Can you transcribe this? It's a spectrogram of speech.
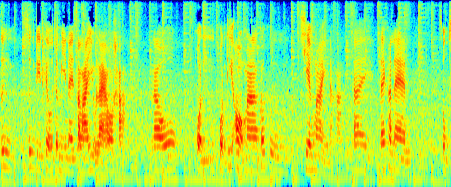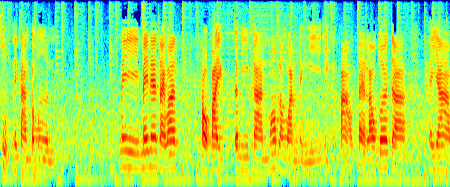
ซึ่งซึ่งดีเทลจะมีในสไลด์อยู่แล้วค่ะ แล้วผลผลที่ออกมาก็คือเชียงใหม่นะคะ ได้ได้คะแนนสูงสุดในการประเมิน ไม่ไม่แน่ใจว่าต่อไปจะมีการมอบรางวัลอย่างนี้อีกหรือเปล่า แต่เราก็จะพยายาม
